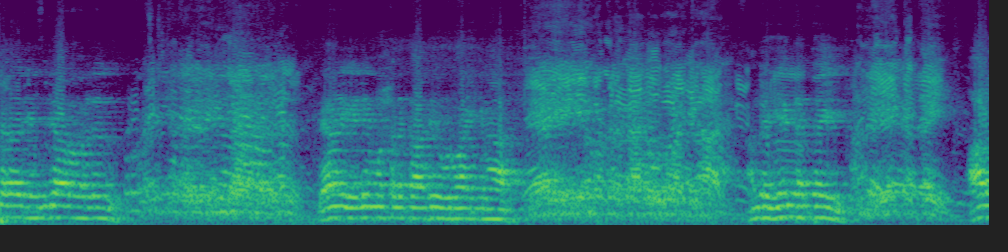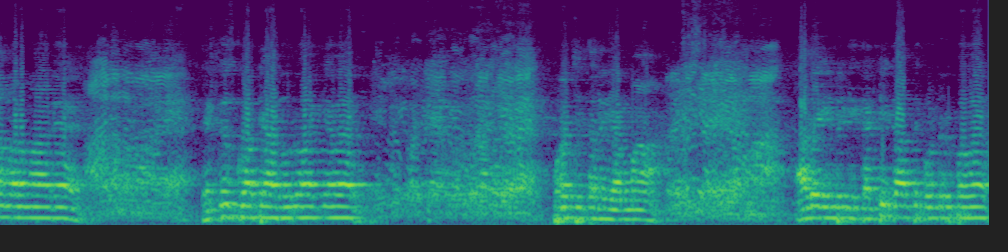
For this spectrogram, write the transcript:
தலைவர் எம்ஜிஆர் அவர்கள் ஏழை எளிய மக்களுக்காக உருவாக்கினார். அந்த இயக்கத்தை ஆலமரமாக எக்ஸஸ் கோட்டையாக உருவாக்கியவர் புரட்சி தலைவி அம்மா. அதை இன்றைக்கு கட்டி காத்துக் கொண்டிருப்பவர்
